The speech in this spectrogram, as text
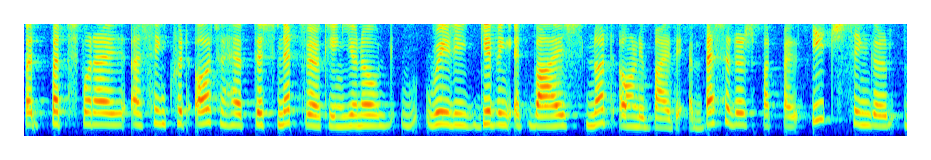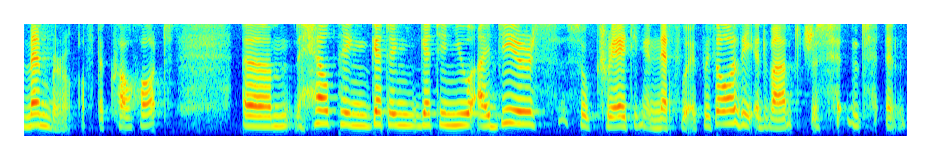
but, but what I, I think could also help this networking, you know, really giving advice not only by the ambassadors, but by each single member of the cohort, um, helping getting, getting new ideas, so creating a network with all the advantages and, and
